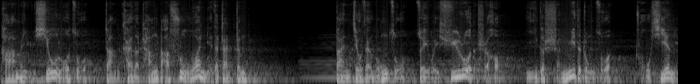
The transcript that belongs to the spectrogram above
他们与修罗族展开了长达数万年的战争。但就在龙族最为虚弱的时候，一个神秘的种族出现了，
